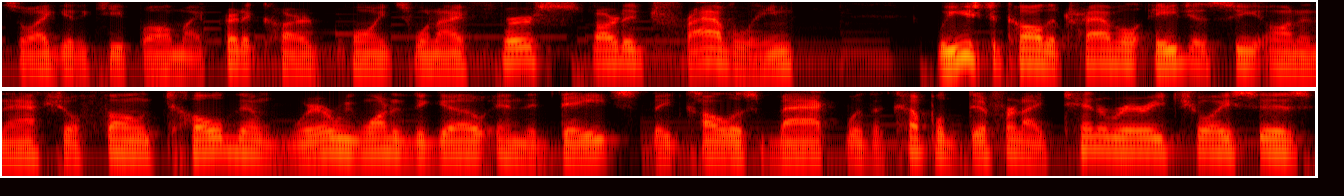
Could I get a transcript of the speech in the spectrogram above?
So I get to keep all my credit card points. When I first started traveling, we used to call the travel agency on an actual phone, told them where we wanted to go and the dates. They'd call us back with a couple different itinerary choices.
